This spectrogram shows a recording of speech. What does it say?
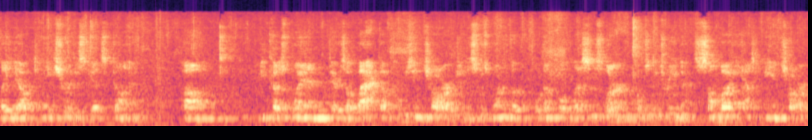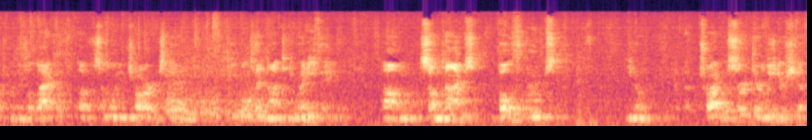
laid out to make sure this gets done. Um, because when there's a lack of who's in charge, and this was one of the quote-unquote lessons learned post-Katrina, somebody has to be in charge. When there's a lack of, of someone in charge, then people tend not to do anything. Um, sometimes both groups, you know, try to assert their leadership,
